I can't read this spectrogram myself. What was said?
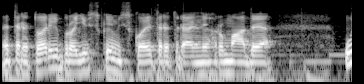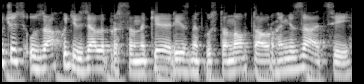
на території Бродівської міської територіальної громади. Участь у заході взяли представники різних установ та організацій,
